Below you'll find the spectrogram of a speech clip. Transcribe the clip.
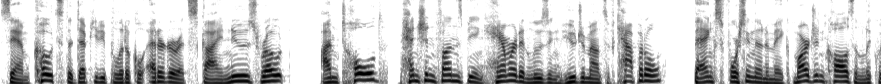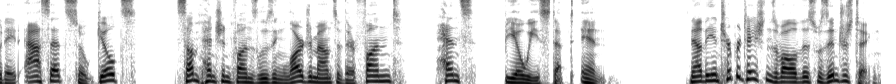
Sam Coates, the deputy political editor at Sky News, wrote I'm told pension funds being hammered and losing huge amounts of capital, banks forcing them to make margin calls and liquidate assets, so gilts, some pension funds losing large amounts of their fund, hence, BOE stepped in. Now, the interpretations of all of this was interesting.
